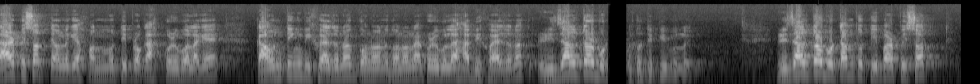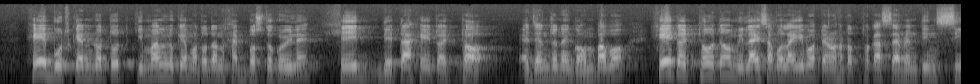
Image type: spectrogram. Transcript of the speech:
তাৰপিছত তেওঁলোকে সন্মতি প্ৰকাশ কৰিব লাগে কাউণ্টিং বিষয়াজনক গণ গণনা কৰিবলৈ অহা বিষয়াজনক ৰিজাল্টৰ বুটামটো টিপিবলৈ। ৰিজাল্টৰ বুটামটো টিপাৰ পিছত সেই বুথ কেন্দ্ৰটোত কিমান লোকে মতদান সাব্যস্ত কৰিলে সেই ডেটা সেই তথ্য এজেণ্টজনে গম পাব। সেই তথ্যও তেওঁ মিলাই চাব লাগিব তেওঁৰ হাতত থকা ছেভেণ্টিন চি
